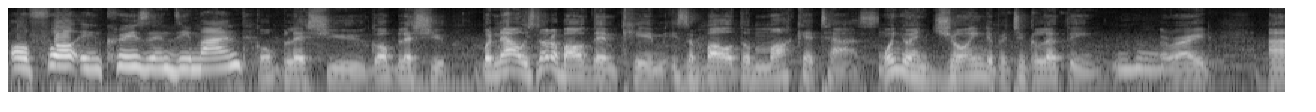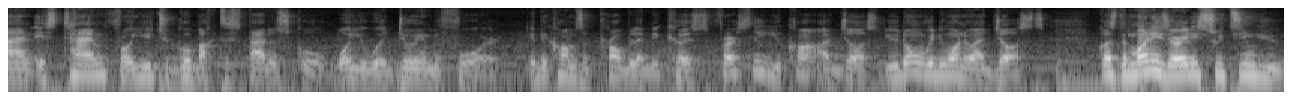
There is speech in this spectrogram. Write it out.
of fuel increase in demand? God bless you. God bless you. But now it's not about them, Kim. It's about the marketers. When you're enjoying the particular thing, Mm-hmm. all right, and it's time for you to go back to status quo, what you were doing before, it becomes a problem because firstly you can't adjust. You don't really want to adjust because the money is already suiting you.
